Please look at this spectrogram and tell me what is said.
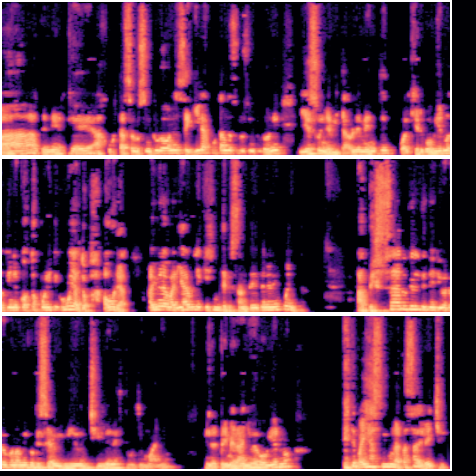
va a tener que ajustarse los cinturones, seguir ajustándose los cinturones, y eso inevitablemente, cualquier gobierno tiene costos políticos muy altos. Ahora, hay una variable que es interesante de tener en cuenta. A pesar del deterioro económico que se ha vivido en Chile en este último año, en el primer año de gobierno, este país ha sido una tasa de leche.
